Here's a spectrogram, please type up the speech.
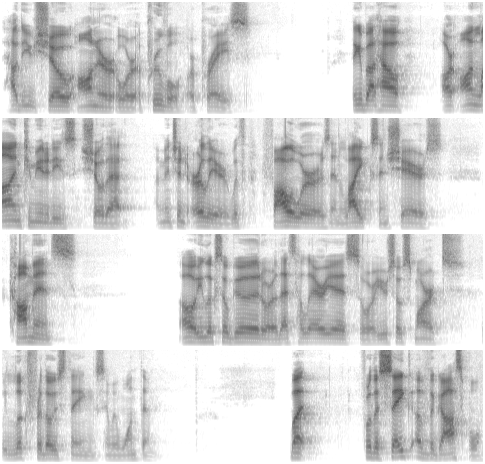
How do you show honor or approval or praise? Think about how our online communities show that. I mentioned earlier with followers and likes and shares, comments. Oh, you look so good, or that's hilarious, or you're so smart. We look for those things and we want them. But for the sake of the gospel,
